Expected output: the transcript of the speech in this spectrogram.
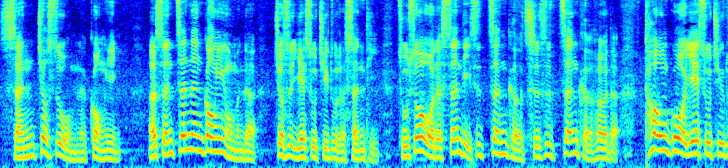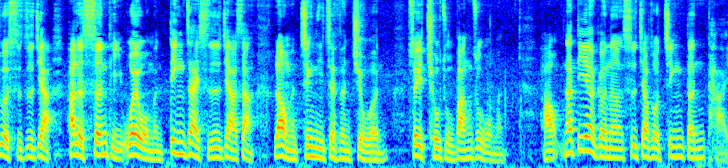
神就是我们的供应，而神真正供应我们的就是耶稣基督的身体。主说：“我的身体是真可吃，是真可喝的。”通过耶稣基督的十字架，他的身体为我们钉在十字架上，让我们经历这份救恩。所以求主帮助我们。好，那第二个呢是叫做金灯台。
